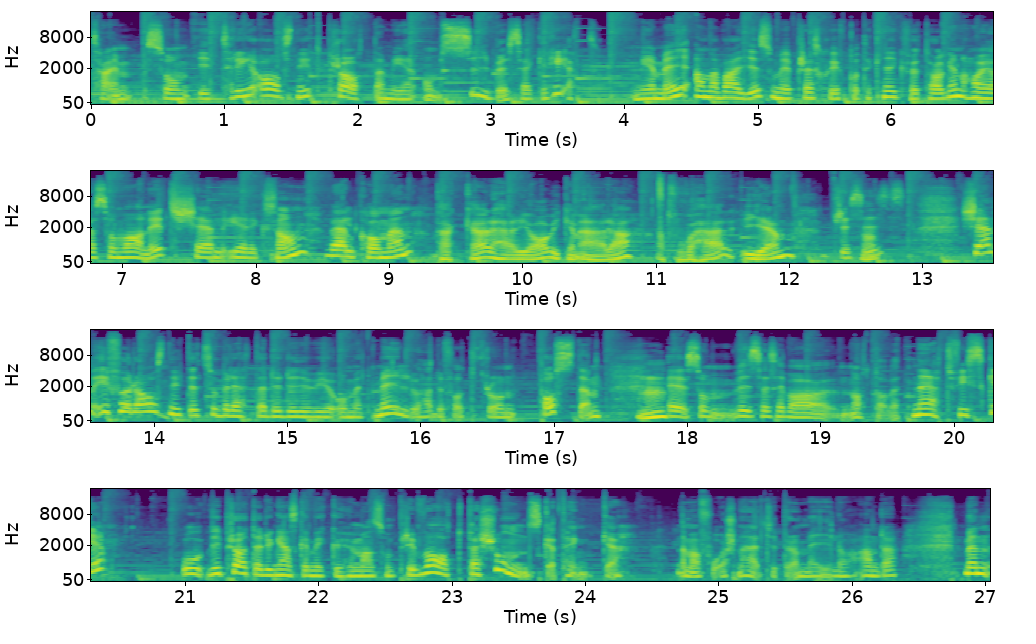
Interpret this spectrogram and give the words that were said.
Time som i tre avsnitt pratar mer om cybersäkerhet. Med mig, Anna Waje, som är presschef på Teknikföretagen, har jag som vanligt Kjell Eriksson. Välkommen! Tackar, här är jag. Vilken ära att få vara här igen. Precis. Ja. Kjell, i förra avsnittet så berättade du ju om ett mejl du hade fått från posten mm. eh, som visade sig vara något av ett nätfiske. Och vi pratade ju ganska mycket hur man som privatperson ska tänka när man får såna här typer av mejl och andra. Men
